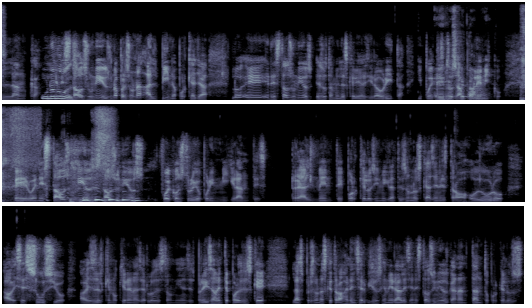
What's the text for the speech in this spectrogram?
blanca Una en nomás. Estados Unidos, una persona albina, porque allá lo- eh, en Estados Unidos, eso también les quería decir ahorita, y puede que Ey, esto sea polémico, pero en Estados Unidos, Estados Unidos fue construido por inmigrantes, realmente, porque los inmigrantes son los que hacen el trabajo duro, a veces sucio, a veces el que no quieren hacer los estadounidenses. Precisamente por eso es que las personas que trabajan en servicios generales en Estados Unidos ganan tanto, porque los,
